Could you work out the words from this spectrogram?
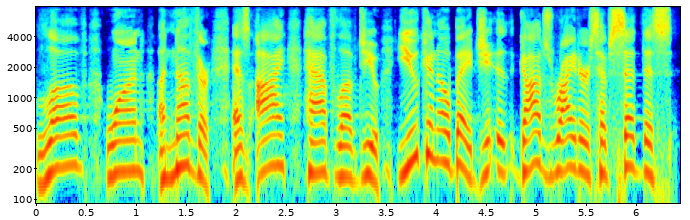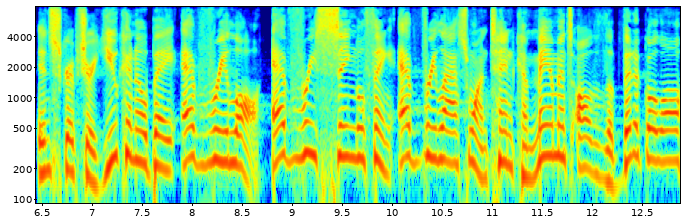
Love one another as I have loved you. You can obey. Uh, God's writers have said this in Scripture. You can obey every law, every single thing, every last one Ten Commandments, all the Levitical law.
